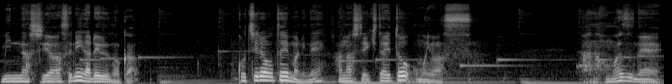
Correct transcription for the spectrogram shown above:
みんな幸せになれるのか。こちらをテーマにね話していきたいと思います。あのまずね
